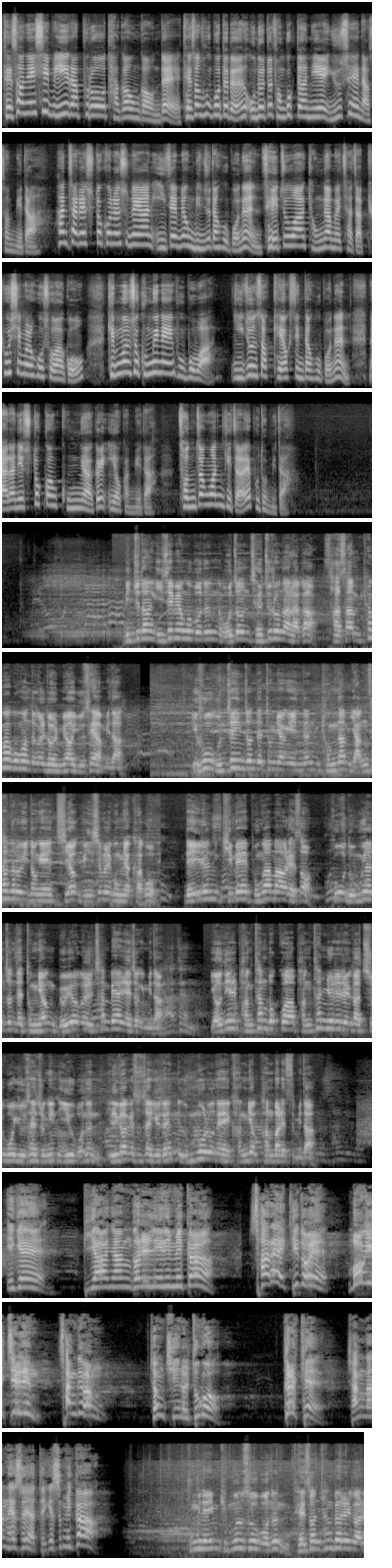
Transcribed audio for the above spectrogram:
대선이 12일 앞으로 다가온 가운데 대선 후보들은 오늘도 전국 단위의 유세에 나섭니다. 한 차례 수도권을 순회한 이재명 민주당 후보는 제주와 경남을 찾아 표심을 호소하고 김문수 국민의힘 후보와 이준석 개혁신당 후보는 나란히 수도권 공약을 이어갑니다. 전정원 기자의 보도입니다. 민주당 이재명 후보는 오전 제주로 날아가 4.3 평화공원 등을 돌며 유세합니다. 이후 문재인 전 대통령이 있는 경남 양산으로 이동해 지역 민심을 공략하고 내일은 김해 봉하마을에서 고 노무현 전 대통령 묘역을 참배할 예정입니다. 연일 방탄복과 방탄유리를 갖추고 유세 중인 이 후보는 일각에서 제기된 음모론에 강력 반발했습니다. 이게 비아냥 거릴 일입니까? 살해 기도에 목이 찔린 상대방 정치인을 두고 그렇게 장난해서야 되겠습니까? 국민의힘 김문수 후보는 대선 향배를 가른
